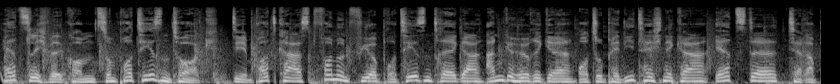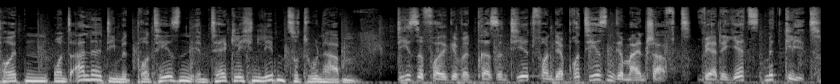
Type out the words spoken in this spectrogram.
Herzlich willkommen zum Prothesentalk, dem Podcast von und für Prothesenträger, Angehörige, Orthopädietechniker, Ärzte, Therapeuten und alle, die mit Prothesen im täglichen Leben zu tun haben. Diese Folge wird präsentiert von der Prothesengemeinschaft. Werde jetzt Mitglied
